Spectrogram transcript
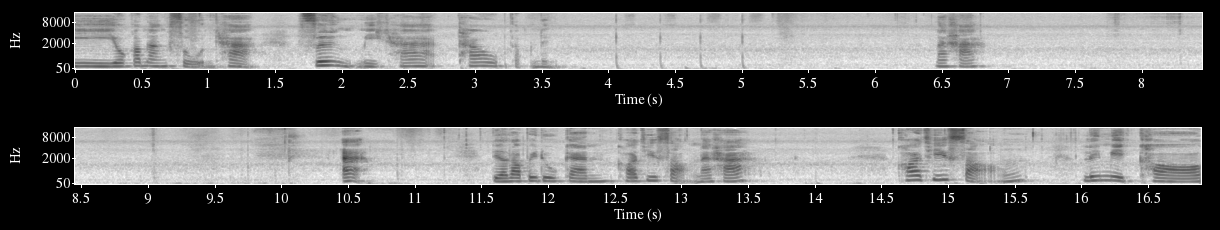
e ยกกำลังศูนย์ค่ะ ซึ่งมีค่าเท่ากับ 1 นะคะ อะ เดี๋ยวเราไปดูกันข้อที่ 2 นะคะ ข้อที่ 2 ลิมิตของ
